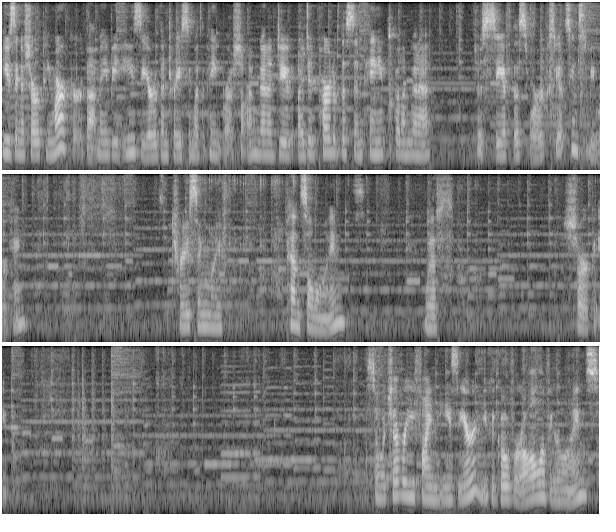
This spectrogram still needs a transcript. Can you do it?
using a Sharpie marker. That may be easier than tracing with a paintbrush. So I'm gonna do, I did part of this in paint, but I'm gonna just see if this works. Yeah, it seems to be working. Tracing my pencil line with Sharpie. So whichever you find easier, you could go over all of your lines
